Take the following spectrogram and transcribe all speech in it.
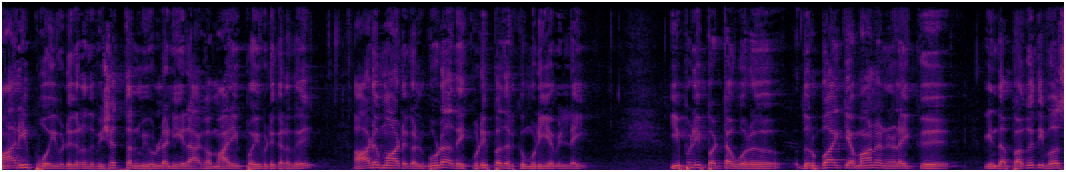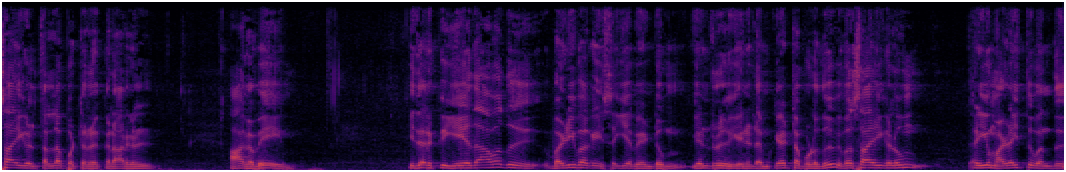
மாறி போய்விடுகிறது. விஷத்தன்மையுள்ள நீராக மாறி போய்விடுகிறது. ஆடு மாடுகள் கூட அதை குடிப்பதற்கு முடியவில்லை. இப்படிப்பட்ட ஒரு துர்பாக்கியமான நிலைக்கு இந்த பகுதி விவசாயிகள் தள்ளப்பட்டிருக்கிறார்கள். ஆகவே இதற்கு ஏதாவது வழிவகை செய்ய வேண்டும் என்று என்னிடம் கேட்டபொழுது விவசாயிகளும் அழைத்து வந்து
